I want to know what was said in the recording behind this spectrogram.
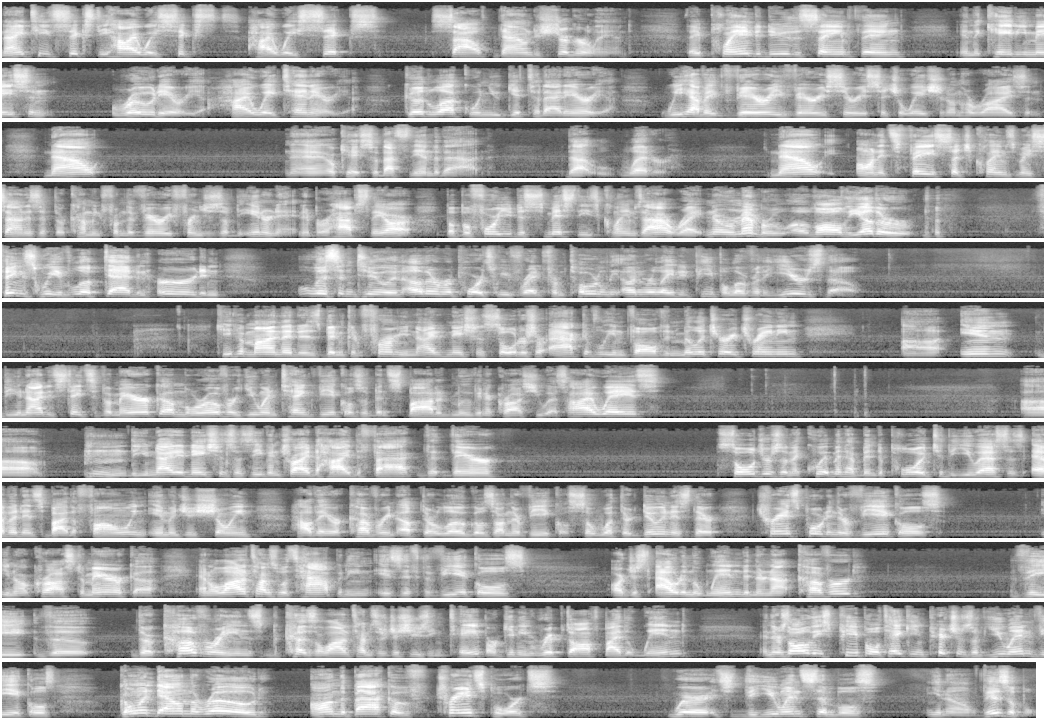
1960 Highway 6, Highway 6 south down to Sugarland. They plan to do the same thing in the Katy Mason Road area, Highway 10 area. Good luck when you get to that area. We have a very, very serious situation on the horizon. Now eh, okay, so that's the end of that, that letter. Now, on its face, such claims may sound as if they're coming from the very fringes of the internet, and perhaps they are. But before you dismiss these claims outright, now remember, of all the other things we've looked at and heard and listened to, and other reports we've read from totally unrelated people over the years, though. Keep in mind that it has been confirmed United Nations soldiers are actively involved in military training uh, in the United States of America. Moreover, UN tank vehicles have been spotted moving across U.S. highways. Um, the United Nations has even tried to hide the fact that their soldiers and equipment have been deployed to the U.S. as evidenced by the following images showing how they are covering up their logos on their vehicles. So what they're doing is they're transporting their vehicles, you know, across America, and a lot of times what's happening is if the vehicles are just out in the wind and they're not covered, the the the coverings because a lot of times they're just using tape are getting ripped off by the wind and there's all these people taking pictures of UN vehicles going down the road on the back of transports where it's the UN symbols, you know, visible.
